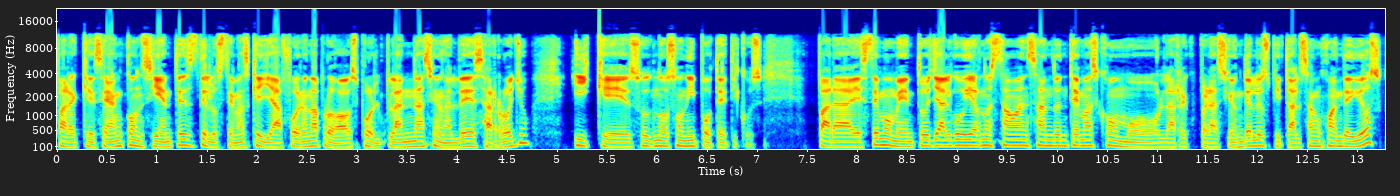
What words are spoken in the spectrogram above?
para que sean conscientes de los temas que ya fueron aprobados por el Plan Nacional de Desarrollo y que esos no son hipotéticos. Para este momento ya el gobierno está avanzando en temas como la recuperación del Hospital San Juan de Dios.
